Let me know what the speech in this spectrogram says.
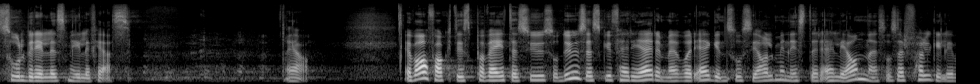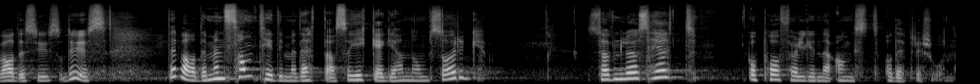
Solbrillesmilefjes. Ja. Jeg var faktisk på vei til sus og dus. Jeg skulle feriere med vår egen sosialminister Elianne. Så selvfølgelig var det sus og dus. Det var det. Men samtidig med dette så gikk jeg gjennom sorg, søvnløshet og påfølgende angst og depresjon.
